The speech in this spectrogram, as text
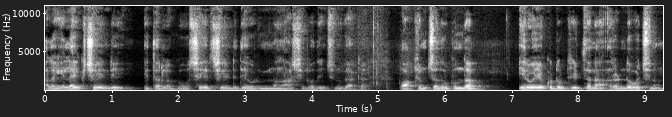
అలాగే లైక్ చేయండి. ఇతరులకు షేర్ చేయండి. దేవుడు మిమ్మల్ని ఆశీర్వదించును గాక. వాక్యం చదువుకుందాం. ఇరవై ఒకటో కీర్తన రెండో వచనం.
